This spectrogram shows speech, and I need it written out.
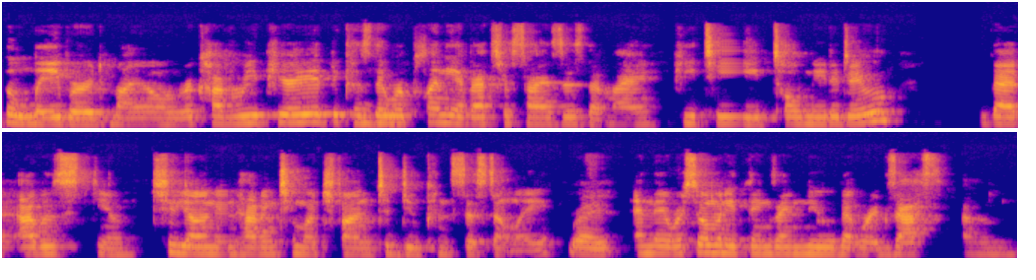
belabored my own recovery period because there mm-hmm. were plenty of exercises that my PT told me to do that I was, you know, too young and having too much fun to do consistently. Right. And there were so many things I knew that were exas- um,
